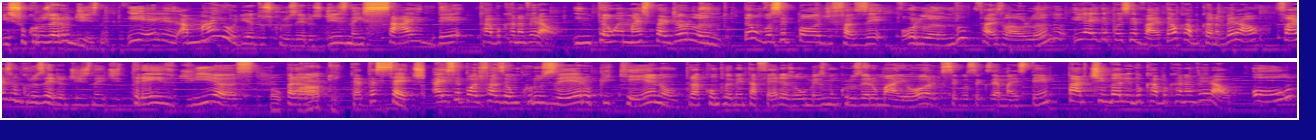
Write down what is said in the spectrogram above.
Isso cruzeiro Disney. E eles, a maioria dos cruzeiros Disney sai de Cabo Canaveral. Então é mais perto de Orlando. Então você pode fazer Orlando, faz lá Orlando, e aí depois você vai até o Cabo Canaveral, faz um cruzeiro Disney de três dias para quatro. até, até sete. Aí você pode fazer um cruzeiro pequeno para complementar férias, ou mesmo um cruzeiro maior, que se você quiser mais tempo, partindo ali do Cabo Canaveral. Ou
